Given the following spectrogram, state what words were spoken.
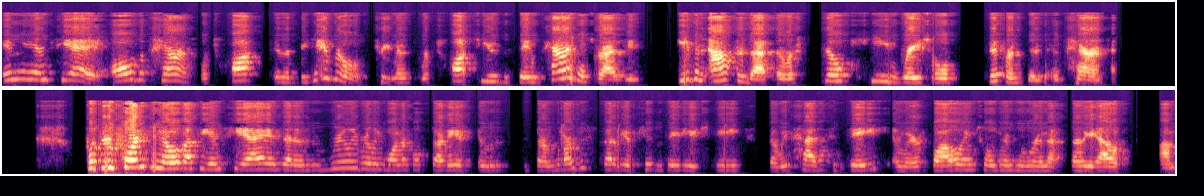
in the MTA, all the parents were taught in the behavioral treatments were taught to use the same parenting strategies. Even after that, there were still key racial differences in parenting. What's important to know about the MTA is that it was a really, really wonderful study. It, was it's our largest study of kids with ADHD that we've had to date, and we are following children who were in that study out um,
